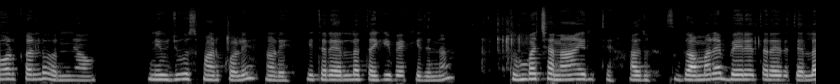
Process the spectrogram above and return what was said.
ನೋಡ್ಕೊಂಡು ನಾವು, ನೀವು ಜ್ಯೂಸ್ ಮಾಡ್ಕೊಳ್ಳಿ. ನೋಡಿ, ಈ ಥರ ಎಲ್ಲ ತೆಗಿಬೇಕು ಇದನ್ನು. ತುಂಬ ಚೆನ್ನಾಗಿರುತ್ತೆ. ಅದ್ರ ಘಮನೇ ಬೇರೆ ಥರ ಇರುತ್ತೆ. ಎಲ್ಲ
